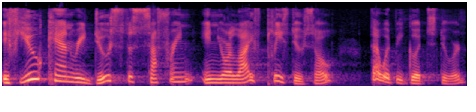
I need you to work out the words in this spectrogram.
If you can reduce the suffering in your life, please do so. That would be good steward.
